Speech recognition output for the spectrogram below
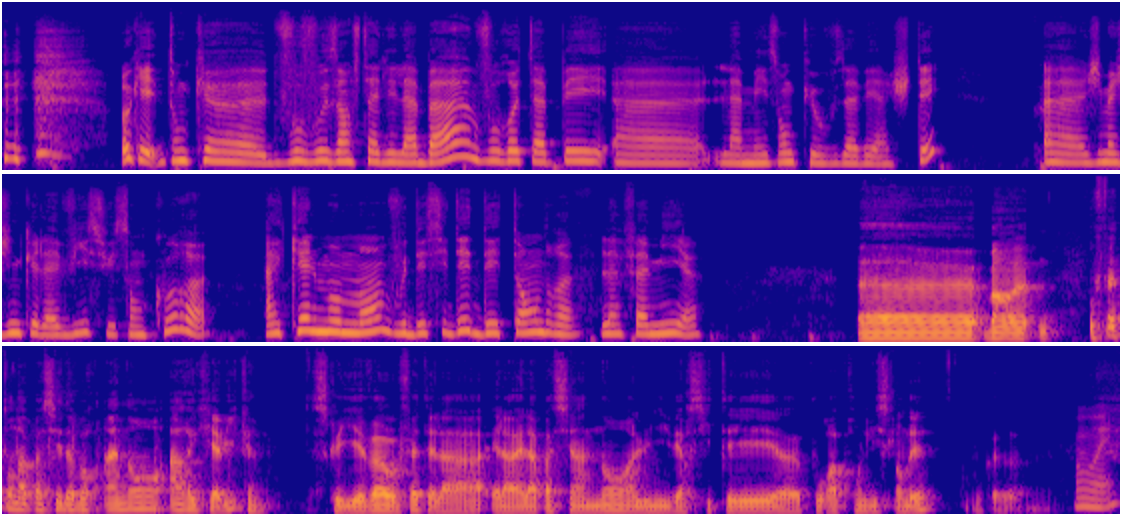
ok, donc euh, vous vous installez là-bas, vous retapez euh, la maison que vous avez achetée. Euh, J'imagine que la vie suit son cours. À quel moment vous décidez d'étendre la famille Euh, ben, au fait, on a passé d'abord un an à Reykjavik. Parce que Yeva, au fait, elle a, elle a, elle a passé un an à l'université euh, pour apprendre l'islandais. Donc, euh, Ouais.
